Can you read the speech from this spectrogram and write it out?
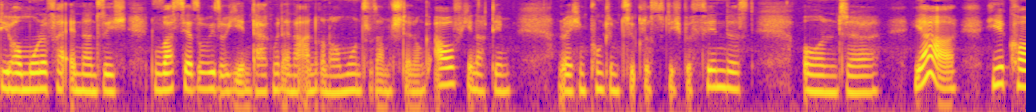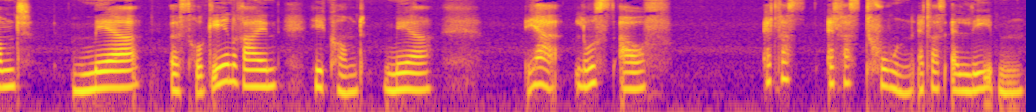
die Hormone verändern sich. Du wachst ja sowieso jeden Tag mit einer anderen Hormonzusammenstellung auf, je nachdem, an welchem Punkt im Zyklus du dich befindest. Und äh, ja, hier kommt mehr Östrogen rein, hier kommt mehr ja, Lust auf etwas, etwas tun, etwas erleben,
